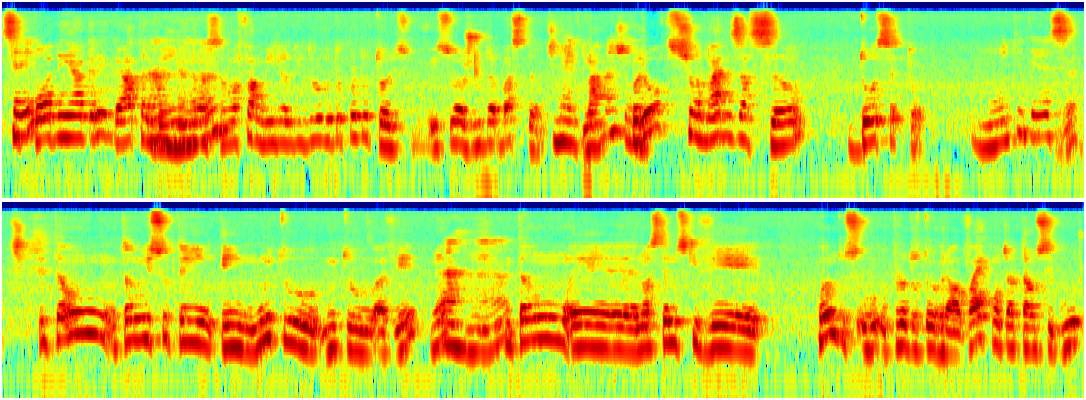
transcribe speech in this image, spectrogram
Sei. podem agregar também em Aham. relação à família do, do produtor. Isso, isso ajuda bastante. Muito, Na imagino. profissionalização do setor. Muito interessante. Então, então isso tem, tem muito, muito a ver. Né? Aham. Então, é, nós temos que ver quando o, o produtor rural vai contratar um seguro,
